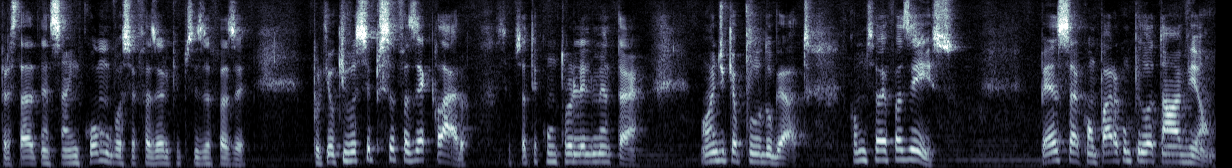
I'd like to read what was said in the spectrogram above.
prestado atenção em como você fazer o que precisa fazer, porque o que você precisa fazer é claro, você precisa ter controle alimentar. Onde que é o pulo do gato? Como você vai fazer isso? Pensa, compara com pilotar um avião.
